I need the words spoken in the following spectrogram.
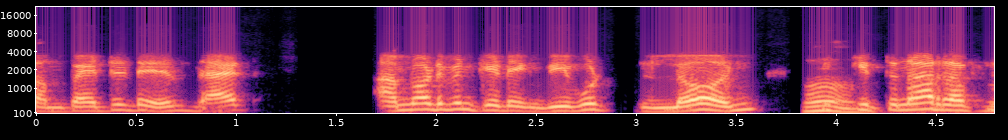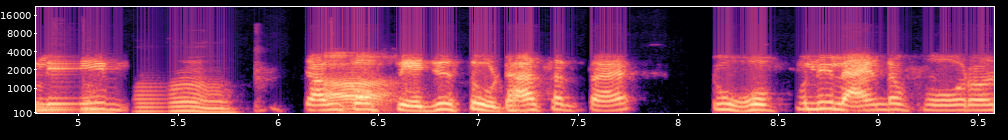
competitive that I'm not even kidding. We would learn कि Hmm. कितना roughly Hmm. chunk Ah. of pages तो उठा सकता है to hopefully land a four or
